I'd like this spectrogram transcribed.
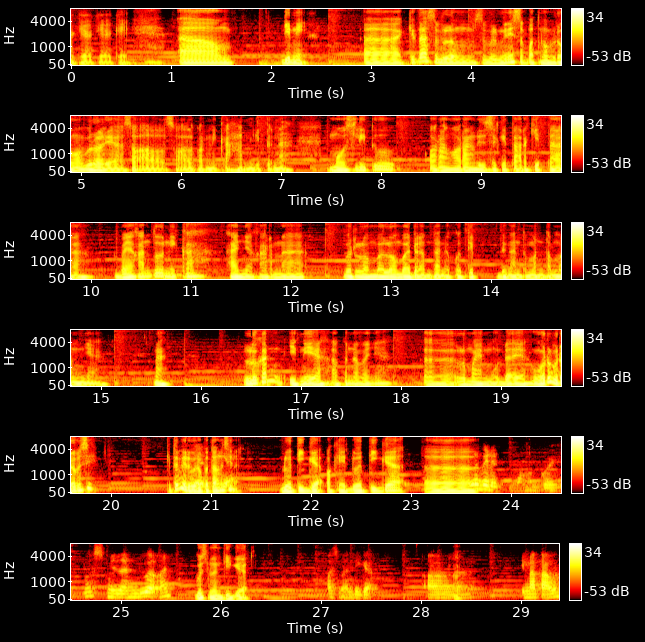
Oke, okay, oke, okay, oke. Okay. Um, gini, uh, kita sebelum sebelum ini sempat ngobrol-ngobrol ya soal soal pernikahan gitu. Nah, mostly tuh orang-orang di sekitar kita kebanyakan tuh nikah hanya karena berlomba-lomba dalam tanda kutip dengan teman-temannya. Nah, lu kan ini ya apa namanya uh, lumayan muda ya. Umur berapa sih? Kita beda berapa tahun sih? Dua tiga oke dua tiga uh, lu beda sama gue. Lu sembilan dua kan? gue sembilan tiga. Oh sembilan tiga. Eh, lima tahun.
